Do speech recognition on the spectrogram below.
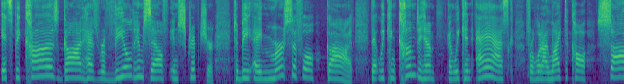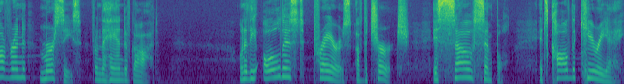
It's because God has revealed himself in Scripture to be a merciful God that we can come to him and we can ask for what I like to call sovereign mercies from the hand of God. One of the oldest prayers of the church is so simple. It's called the Kyrie.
